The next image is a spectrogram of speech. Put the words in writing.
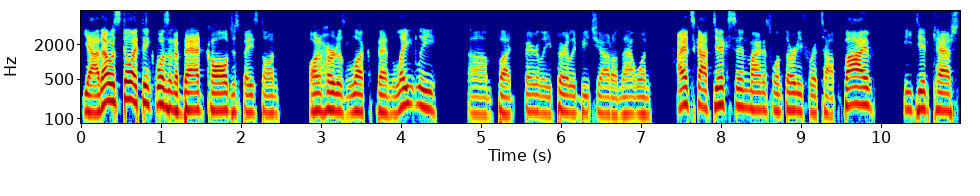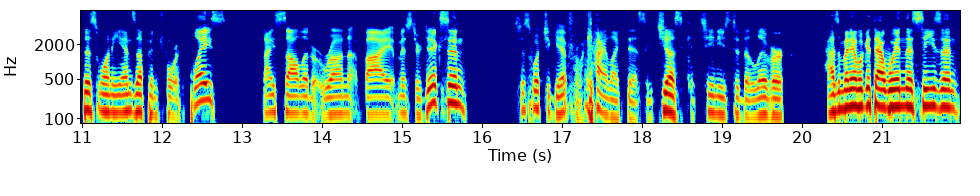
yeah, that was still I think wasn't a bad call just based on on Herta's luck been lately, um, but barely barely beat you out on that one. I had Scott Dixon minus 130 for a top five. He did cash this one. He ends up in fourth place. Nice solid run by Mr. Dixon. It's just what you get from a guy like this. He just continues to deliver. Hasn't been able to get that win this season.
